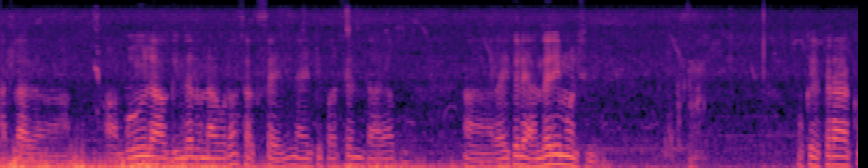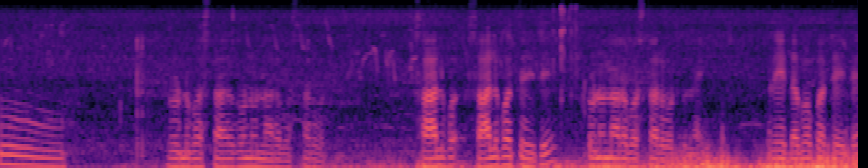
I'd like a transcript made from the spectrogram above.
అట్లాగా ఆ భూమిలో గింజలు ఉన్నా కూడా సక్సెస్ అయింది. నైంటీ పర్సెంట్ దాదాపు రైతులే అందరి మొలిచింది ఒక ఎకరాకు రెండు బస్తాలు రెండున్నర బస్తాలు పడుతుంది. సాలు సాలు పత్తి అయితే రెండున్నర బస్తాలు పడుతున్నాయి. అదే డబ్బా పత్తి అయితే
